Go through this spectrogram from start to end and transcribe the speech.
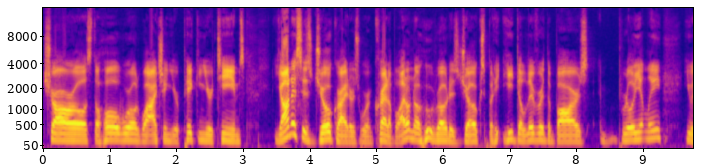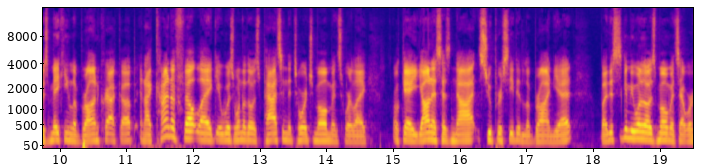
Charles, the whole world watching. You're picking your teams. Giannis's joke writers were incredible. I don't know who wrote his jokes, but he, he delivered the bars brilliantly. He was making LeBron crack up, and I kind of felt like it was one of those passing the torch moments where like okay, Giannis has not superseded LeBron yet, but this is to be one of those moments that we're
